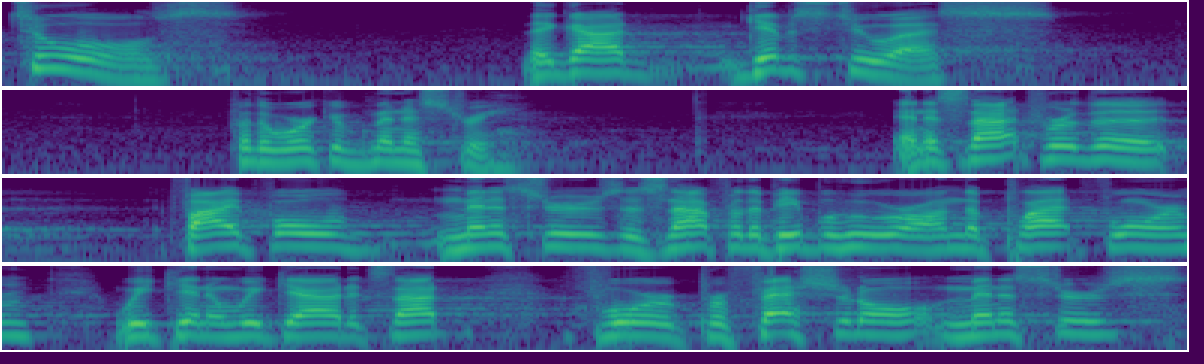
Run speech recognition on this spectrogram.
tools that God gives to us for the work of ministry. And it's not for the fivefold ministers, it's not for the people who are on the platform week in and week out, it's not for professional ministers.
